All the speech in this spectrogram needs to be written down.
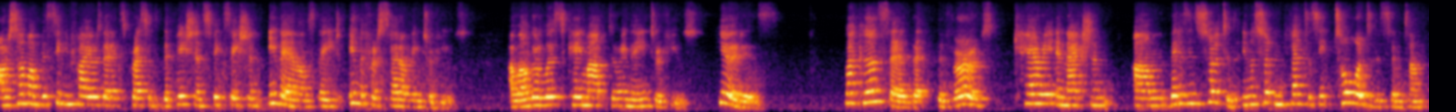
are some of the signifiers that expressed the patient's fixation in the anal stage in the first set of interviews. A longer list came up during the interviews. Here it is. Lacan said that the verbs carry an action um, that is inserted in a certain fantasy towards the symptom.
